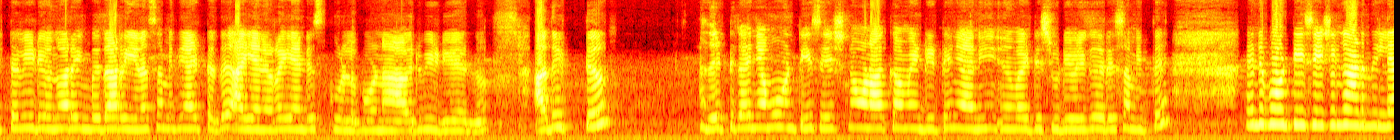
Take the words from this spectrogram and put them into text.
ഇട്ട വീഡിയോ എന്ന് പറയുമ്പോൾ ഇത് അറിയുന്ന സമയത്ത് ഞാൻ ഇട്ടത് അയ്യാനൂർ അയ്യാന്റെ സ്കൂളിൽ പോകുന്ന ആ ഒരു വീഡിയോ ആയിരുന്നു. അതിട്ട് അത് ഇട്ട് കഴിഞ്ഞാൽ മോണിറ്റൈസേഷൻ ഓൺ ആക്കാൻ വേണ്ടിയിട്ട് ഞാൻ വൈറ്റ് സ്റ്റുഡിയോയിൽ കയറിയ സമയത്ത് എന്റെ മോണിറ്റൈസേഷൻ കാണുന്നില്ല.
